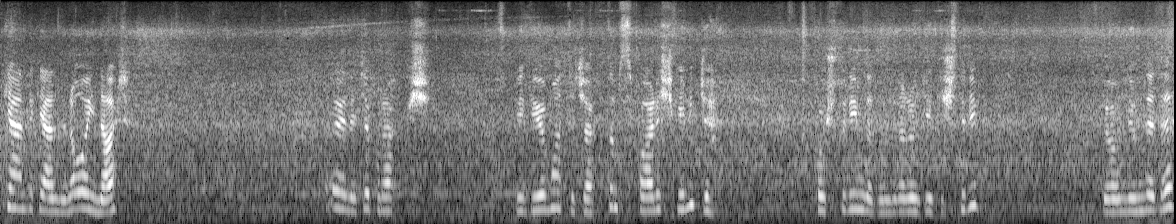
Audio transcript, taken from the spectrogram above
O kendi kendine oynar. Öylece bırakmış. Videomu atacaktım. Sipariş gelince koşturayım dedim. Bir an önce yetiştireyim. Döndüğümde de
